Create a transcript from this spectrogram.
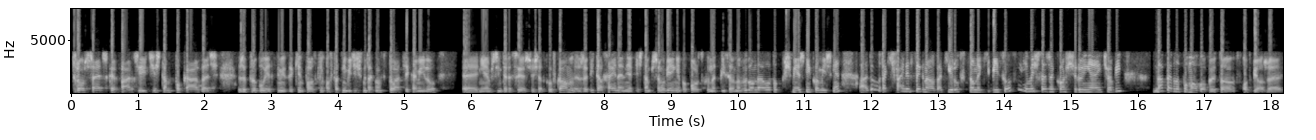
troszeczkę bardziej gdzieś tam pokazać, że próbuje z tym językiem polskim. Ostatnio widzieliśmy taką sytuację, Kamilu, yy, nie wiem, czy interesujesz się siatkówką, że Vital Heinen jakieś tam przemówienie po polsku napisał. No wyglądało to śmiesznie, komicznie, ale to był taki fajny sygnał, taki ruch strony kibiców i myślę, że Kość Rujniajciowi na pewno pomogłoby to w odbiorze.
